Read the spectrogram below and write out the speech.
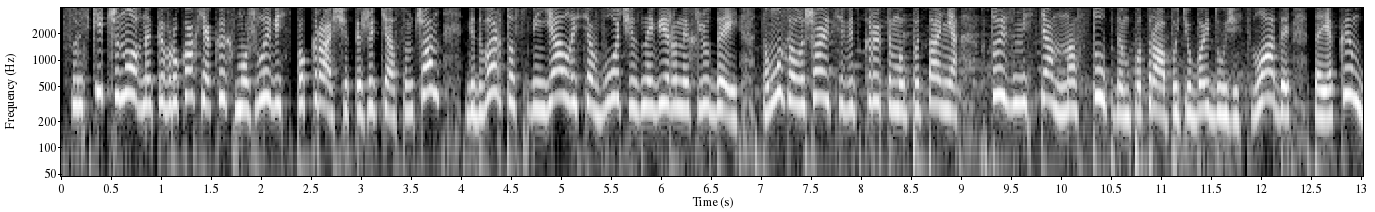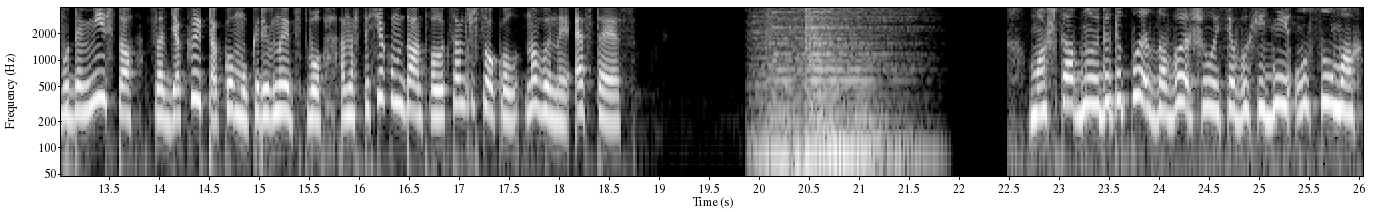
Сумські чиновники, в руках яких можливість покращити життя сумчан, відверто сміялися в очі зневірених людей. Тому залишаються відкритими питання, хто із містян наступним потрапить у байдужість влади та яким буде місто завдяки такому керівництву. Анастасія Комендант, Олександр Сокол. Новини СТС. Масштабною ДТП завершилися вихідні у Сумах.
